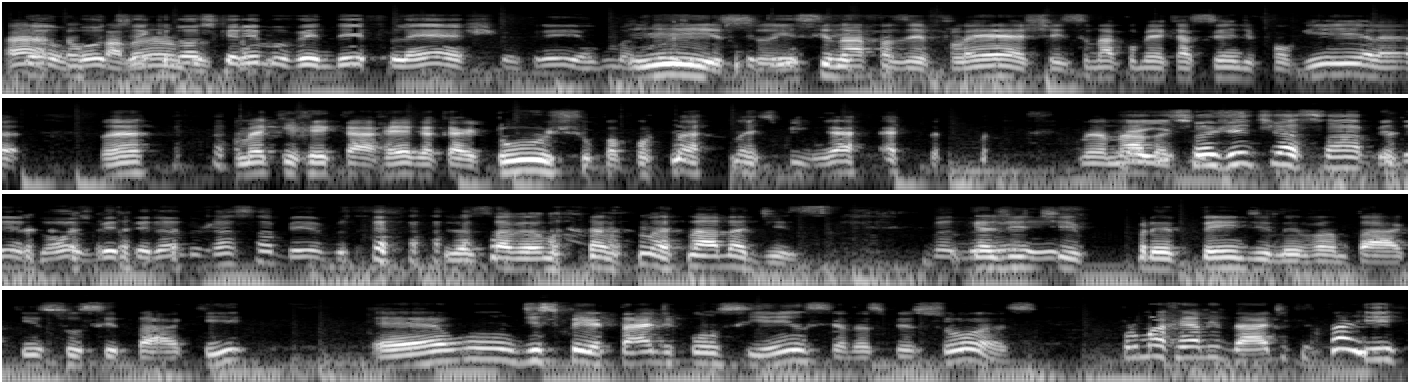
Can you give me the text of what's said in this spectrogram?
Ah, não, vou dizer que nós queremos vender flash, eu alguma coisa. Isso, ensinar a fazer flash, ensinar como é que acende fogueira, né? como é que recarrega cartucho para pôr na, na, espingarda. Não é nada é, isso disso. a gente já sabe, né? Nós, veteranos, já sabemos. Já sabemos, não é nada disso. o que a é gente isso. pretende levantar aqui, suscitar aqui, é um despertar de consciência das pessoas por uma realidade que está aí.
